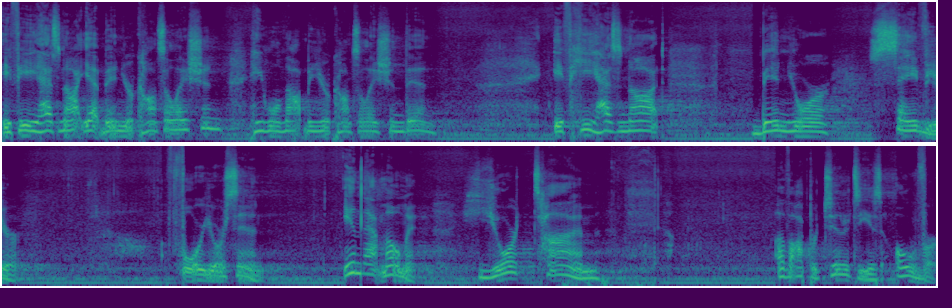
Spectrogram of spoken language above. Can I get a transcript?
If he has not yet been your consolation, he will not be your consolation then. If he has not been your Savior, for your sin. In that moment, your time of opportunity is over.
